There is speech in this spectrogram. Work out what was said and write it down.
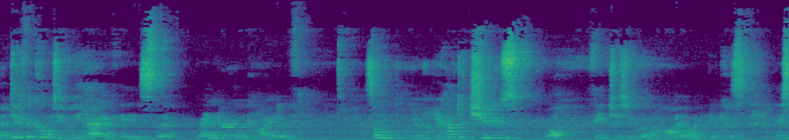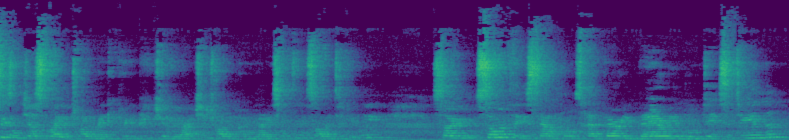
a difficulty we have is that rendering kind of some you, you have to choose what features you're going to highlight because this isn't just like you're trying to make a pretty picture, you're actually trying to convey something scientifically. So some of these samples have very variable density in them,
